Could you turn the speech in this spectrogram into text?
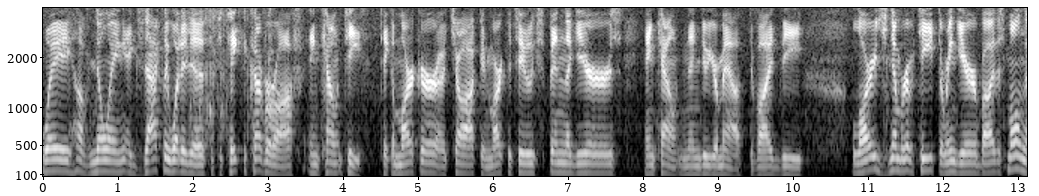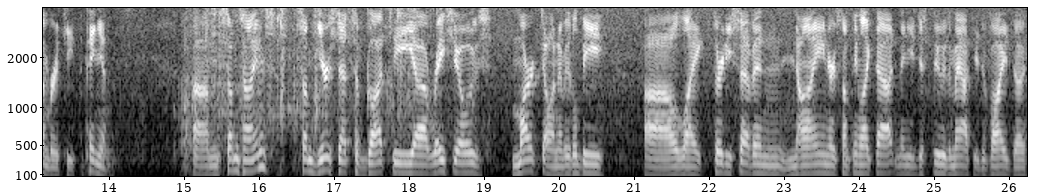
way of knowing exactly what it is is to take the cover off and count teeth. Take a marker, a chalk, and mark the tooth, spin the gears, and count, and then do your math. Divide the large number of teeth, the ring gear, by the small number of teeth, the pinion. Um, sometimes, some gear sets have got the uh, ratios marked on them. It'll be uh, like 37, 9 or something like that, and then you just do the math. You divide the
